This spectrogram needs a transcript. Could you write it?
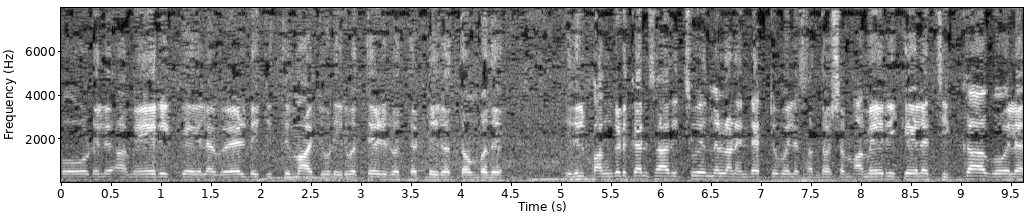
ബോർഡിൽ അമേരിക്കയിലെ വേൾഡ് ജിത്തിമ ജൂൺ ഇരുപത്തേഴ് ഇരുപത്തെട്ട് ഇരുപത്തി ഒമ്പത് ഇതിൽ പങ്കെടുക്കാൻ സാധിച്ചു എന്നുള്ളതാണ് എന്റെ ഏറ്റവും വലിയ സന്തോഷം. അമേരിക്കയിലെ ചിക്കാഗോയിലെ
